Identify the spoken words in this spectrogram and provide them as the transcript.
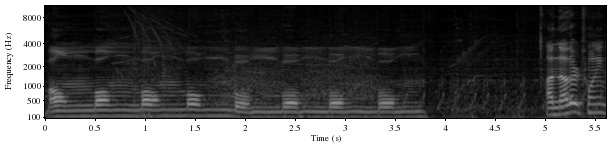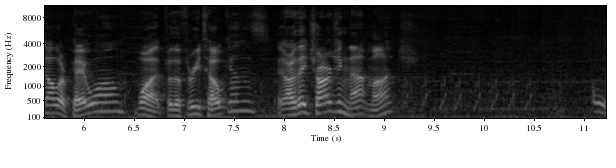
boom, boom, boom, boom, boom, boom, boom. Another $20 paywall? What, for the three tokens? Are they charging that much? Oh.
